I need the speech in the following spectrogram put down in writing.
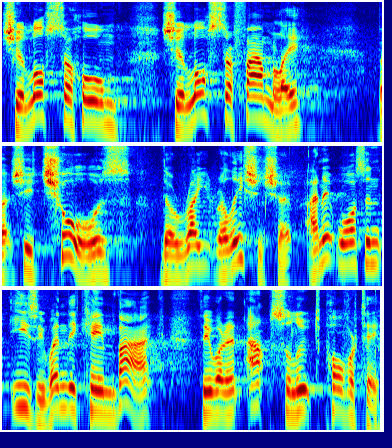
she lost her home, she lost her family, but she chose the right relationship, and it wasn't easy. When they came back, they were in absolute poverty.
